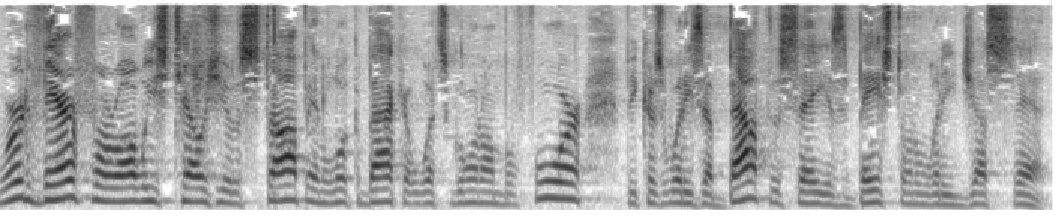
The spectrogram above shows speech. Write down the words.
Word therefore always tells you to stop and look back at what's going on before because what he's about to say is based on what he just said.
